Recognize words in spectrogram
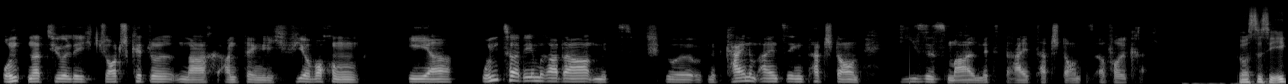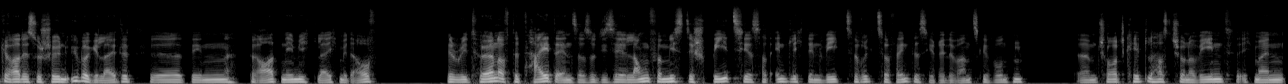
Und natürlich George Kittle nach anfänglich vier Wochen eher unter dem Radar mit, äh, mit keinem einzigen Touchdown dieses Mal mit drei Touchdowns erfolgreich. Du hast es eh gerade so schön übergeleitet. Äh, den Draht nehme ich gleich mit auf. The Return of the Titans, also diese lang vermisste Spezies, hat endlich den Weg zurück zur Fantasy-Relevanz gefunden. Ähm, George Kittle hast schon erwähnt. Ich meine,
